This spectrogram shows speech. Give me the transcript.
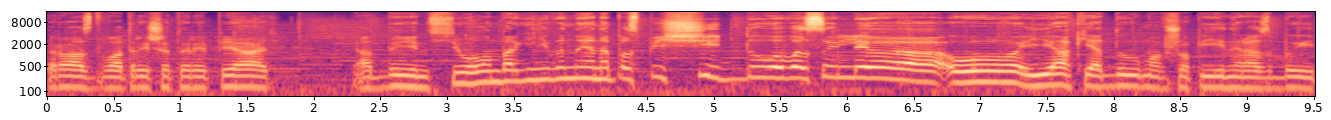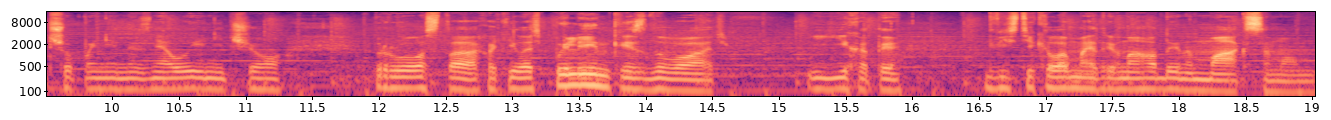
раз, два, три, чотири, п'ять. Один, все, Ламборгіні Венена, поспішіть до Василя. Ой, як я думав, щоб її не розбити, щоб мені не зняли нічого. Просто хотілося пилінки здувати і їхати 200 км на годину максимум.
